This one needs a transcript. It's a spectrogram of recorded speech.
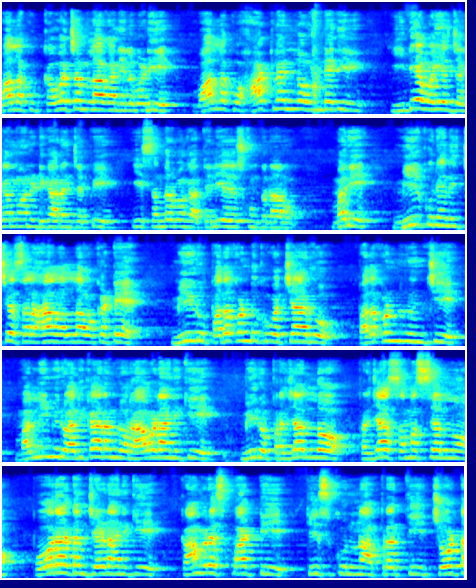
వాళ్ళకు కవచంలాగా నిలబడి వాళ్ళకు హాట్ లైన్లో ఉండేది ఇదే వైఎస్ జగన్మోహన్ రెడ్డి గారని చెప్పి ఈ సందర్భంగా తెలియజేసుకుంటున్నాను. మరి మీకు నేను ఇచ్చే సలహాలల్లా ఒకటే మీరు పదకొండుకు వచ్చారు పదకొండు నుంచి మళ్ళీ మీరు అధికారంలో రావడానికి మీరు ప్రజల్లో ప్రజా సమస్యలను పోరాటం చేయడానికి కాంగ్రెస్ పార్టీ తీసుకున్న ప్రతి చోట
